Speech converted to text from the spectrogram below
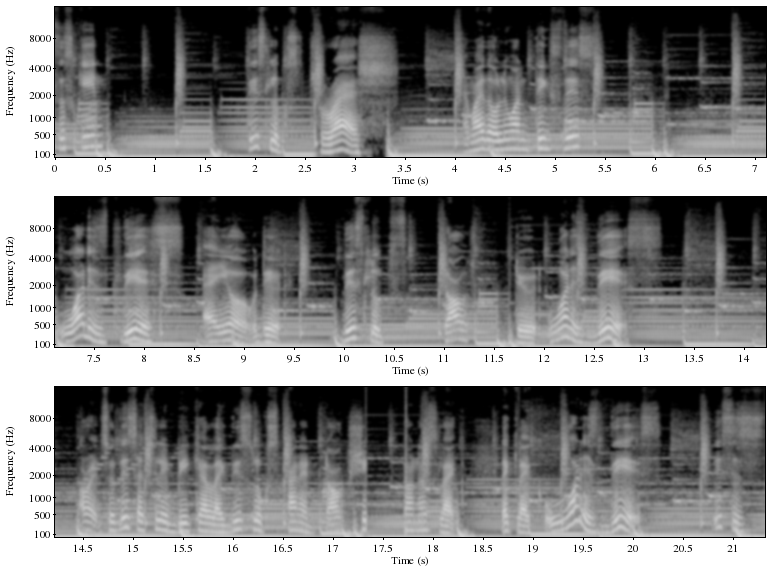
a skin? This looks trash. Am I the only one thinks this? What is this? Hey yo, dude. This looks dog dude. What is this? Alright, so this actually BK like this looks kinda dog shit honest like like like what is this? This is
